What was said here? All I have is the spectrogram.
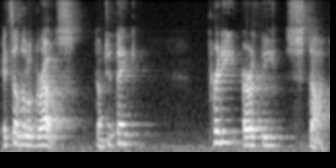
It's a little gross don't you think? Pretty earthy stuff.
